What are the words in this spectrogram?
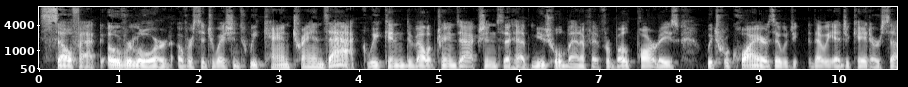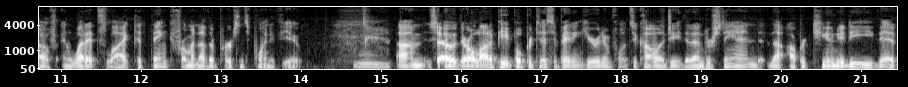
self act, overlord over situations, we can transact. We can develop transactions that have mutual benefit for both parties, which requires that we, that we educate ourselves and what it's like to think from another person's point of view. Mm. Um, so there are a lot of people participating here at Influence Ecology that understand the opportunity that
